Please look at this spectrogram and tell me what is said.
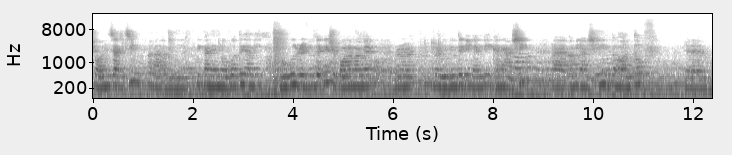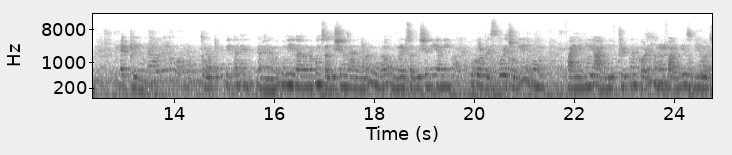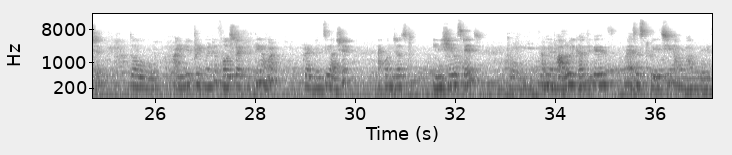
সহলি চ্যাটার্জি এখানে নোভোতে আমি Google review দেখে, সুপর্ণা ম্যামের রিভিউ দেখে মেনলি এখানে আসি। আমি আসি in the month of April তো এখানে উনি নানান রকম সাজেশন দেন আমার। ওনার ওনার সাজেশনেই আমি উপর বেস করে চলি এবং ফাইনালি আইভিএফ ট্রিটমেন্ট করেন। আমার ফাইভ ইয়ার্স বিয়ে হয়েছে। তো আইভিএফ ট্রিটমেন্টে ফার্স্ট একটাতেই আমার প্রেগনেন্সি আসে, এখন জাস্ট ইনিশিয়াল স্টেজ তো আমি ভালো এখান থেকে অ্যাসিস্ট পেয়েছি, আমার ভালো লেগেছে।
